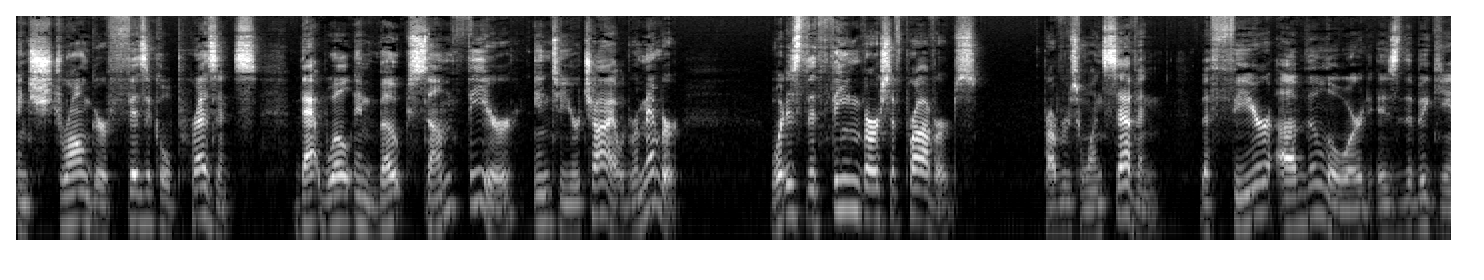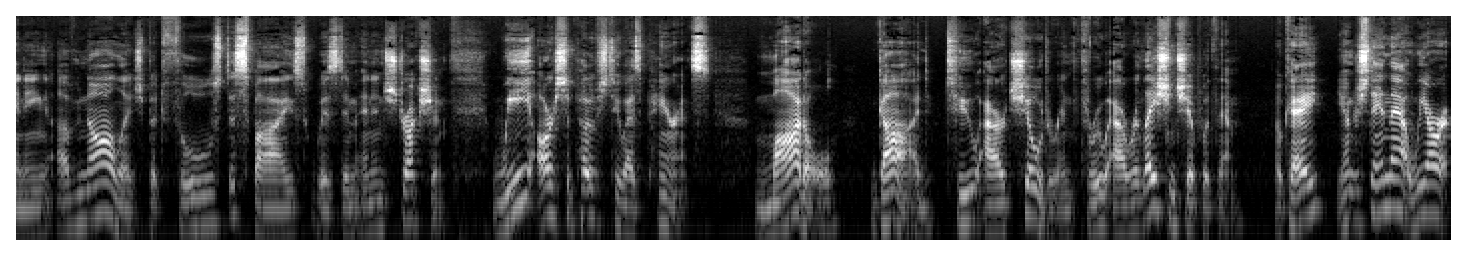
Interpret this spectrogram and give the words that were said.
and stronger physical presence that will invoke some fear into your child. Remember, what is the theme verse of Proverbs? Proverbs 1 7. The fear of the Lord is the beginning of knowledge, but fools despise wisdom and instruction. We are supposed to, as parents, model God to our children through our relationship with them. Okay? You understand that? We are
